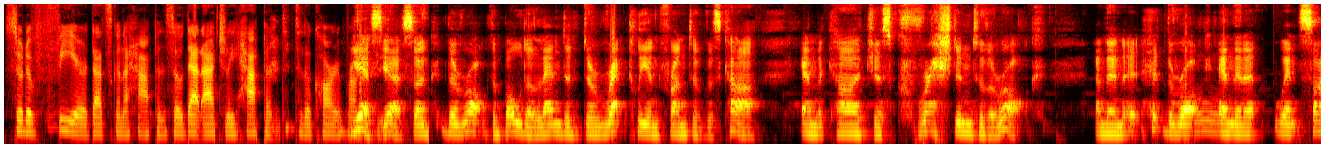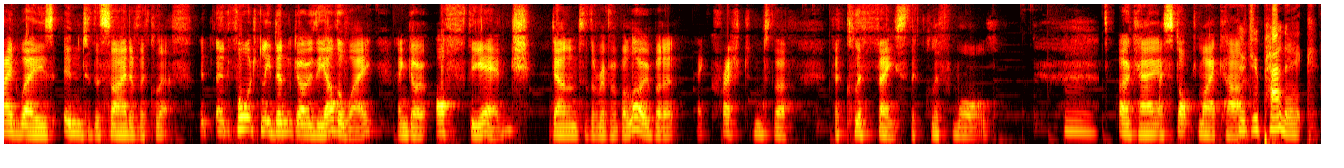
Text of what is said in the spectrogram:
sort of fear that's going to happen. So that actually happened to the car in front Yes, of you. yeah. So the rock, the boulder landed directly in front of this car, and the car just crashed into the rock. And then it hit the rock, oh. and then it went sideways into the side of the cliff. It, it fortunately didn't go the other way and go off the edge down into the river below, but it, it crashed into the, the cliff face, the cliff wall. Mm. Okay, I stopped my car. Did you panic?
